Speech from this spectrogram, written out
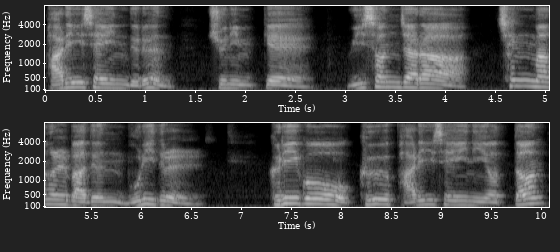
바리새인들은 주님께 위선자라 책망을 받은 무리들 그리고 그 바리새인이었던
